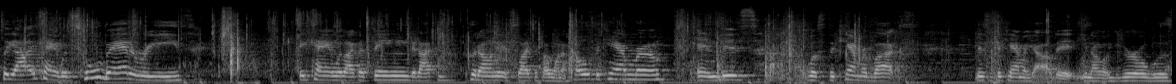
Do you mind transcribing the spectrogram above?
So y'all, it came with two batteries. It came with like a thing that I can put on it, so like if I want to hold the camera. And this was the camera box. This is the camera, y'all, that, you know, a girl was.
